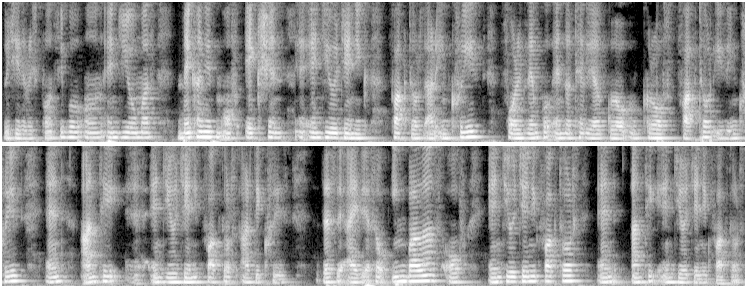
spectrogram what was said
which is responsible on angiomas. Mechanism of action, angiogenic factors are increased. For example, endothelial growth factor is increased and anti-angiogenic factors are decreased. That's the idea. So imbalance of angiogenic factors and anti-angiogenic factors.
